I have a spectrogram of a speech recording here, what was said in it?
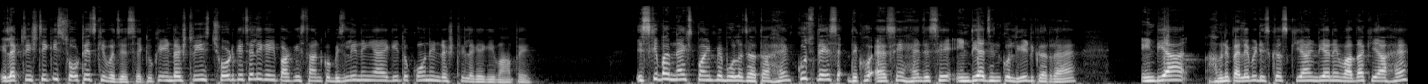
इलेक्ट्रिसिटी की शॉर्टेज की वजह से, क्योंकि इंडस्ट्रीज़ छोड़ के चली गई पाकिस्तान को, बिजली नहीं आएगी तो कौन इंडस्ट्री लगेगी वहाँ पे? इसके बाद नेक्स्ट पॉइंट में बोला जाता है, कुछ देश देखो ऐसे हैं जैसे इंडिया जिनको लीड कर रहा है। इंडिया हमने पहले भी डिस्कस किया इंडिया ने वादा किया है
